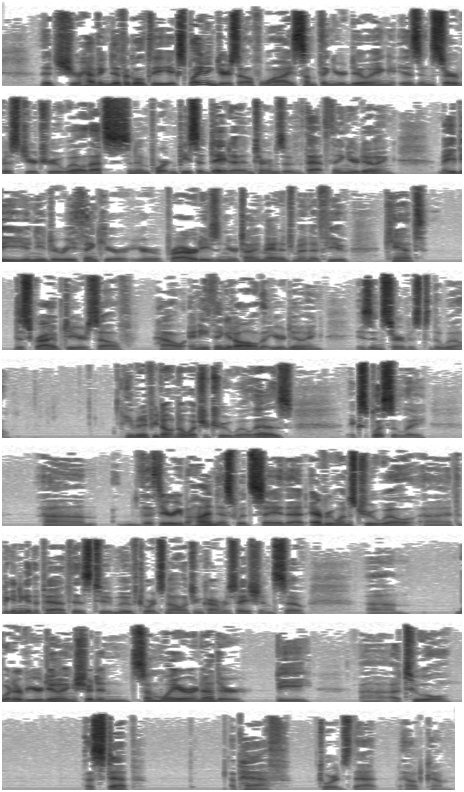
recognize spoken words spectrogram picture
that you're having difficulty explaining to yourself why something you're doing is in service to your true will, that's an important piece of data in terms of that thing you're doing. Maybe you need to rethink your, your priorities and your time management if you can't describe to yourself how anything at all that you're doing is in service to the will even if you don't know what your true will is explicitly, um, the theory behind this would say that everyone's true will uh, at the beginning of the path is to move towards knowledge and conversation. So, um, whatever you're doing should, in some way or another, be uh, a tool, a step, a path towards that outcome.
